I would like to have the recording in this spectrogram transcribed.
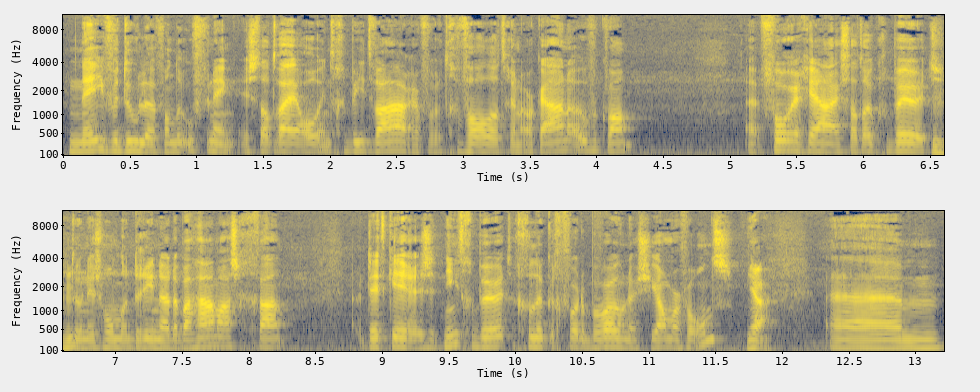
nevendoelen van de oefening is dat wij al in het gebied waren voor het geval dat er een orkaan overkwam. Uh, vorig jaar is dat ook gebeurd. Mhm. Mm -hmm. Toen is 103 naar de Bahama's gegaan. Dit keer is het niet gebeurd. Gelukkig voor de bewoners, jammer voor ons. Ja. Um,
